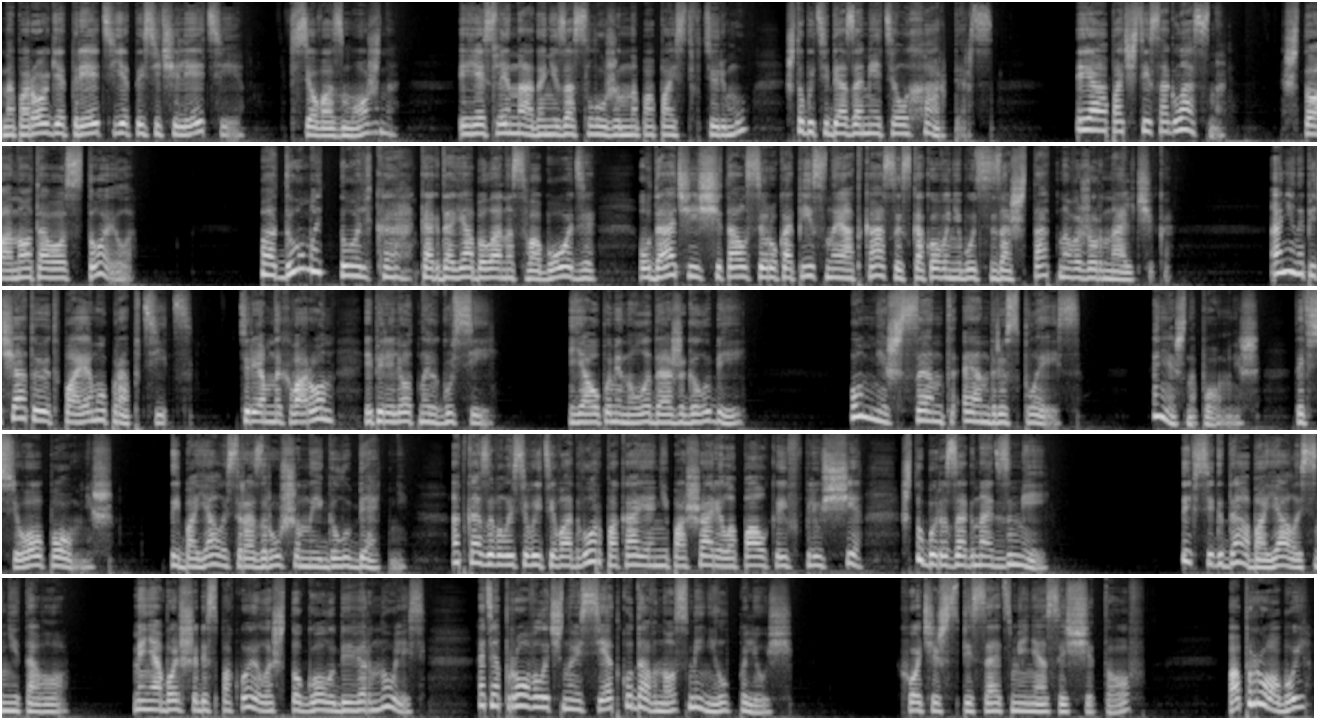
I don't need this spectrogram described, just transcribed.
На пороге третье тысячелетие. Все возможно. И если надо незаслуженно попасть в тюрьму, чтобы тебя заметил Харперс, я почти согласна, что оно того стоило. Подумать только, когда я была на свободе, удачей считался рукописный отказ из какого-нибудь заштатного журнальчика — они напечатают поэму про птиц, тюремных ворон и перелетных гусей. Я упомянула даже голубей. Помнишь Сент-Эндрюс Плейс? Конечно, помнишь. Ты все помнишь. Ты боялась разрушенной голубятни, отказывалась выйти во двор, пока я не пошарила палкой в плюще, чтобы разогнать змей. Ты всегда боялась не того. Меня больше беспокоило, что голуби вернулись, хотя проволочную сетку давно сменил плющ. Хочешь списать меня со счетов? Попробуй.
